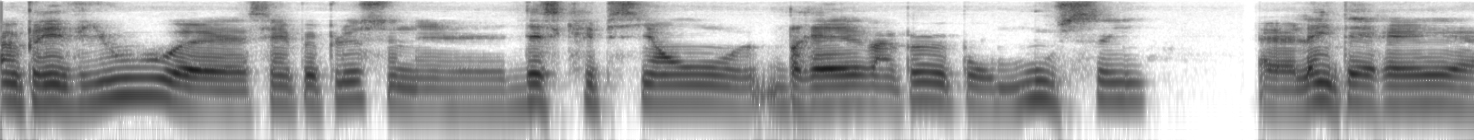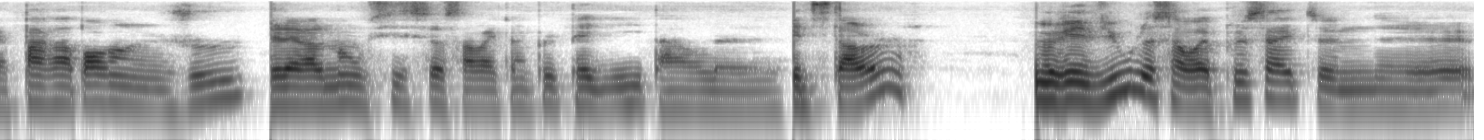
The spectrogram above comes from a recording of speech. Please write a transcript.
Un preview, euh, c'est un peu plus une description brève, un peu pour mousser euh, l'intérêt euh, par rapport à un jeu. Généralement aussi, ça, ça va être un peu payé par l'éditeur. Un review, là, ça va plus être une, euh,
